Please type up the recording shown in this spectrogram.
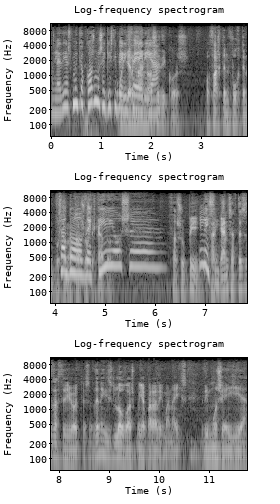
Δηλαδή, ας πούμε, και ο κόσμος εκεί στην ο περιφέρεια. Ο Γερμανός ειδικός ο Φάχτεν Φούχτεν που θα το δεχτεί ως. Ε, θα σου πει, λύση. θα κάνεις αυτές τις δραστηριότητες. Δεν έχεις λόγο, ας πούμε, για παράδειγμα, να έχεις δημόσια υγεία.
